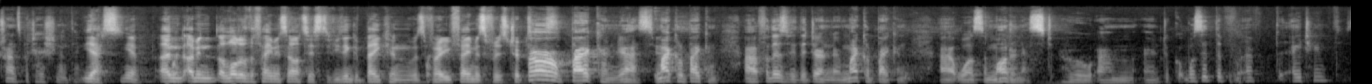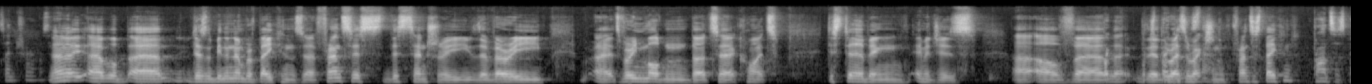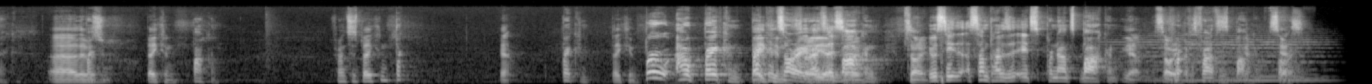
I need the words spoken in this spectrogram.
transportation and things. Yes. Yeah. And I mean, a lot of the famous artists. If you think of Bacon, was very famous for his triptychs. Oh, Bacon, yes. Michael Bacon. Uh, for those of you that don't know, Michael Bacon uh, was a modernist who, um, uh, was it the uh, the 18th century? No, no. Uh, well, uh, there's been a number of Bacons. Uh, Francis, this century, the very, uh, it's very modern but uh, quite disturbing images uh, of uh, the, the, the resurrection. Francis Bacon. Francis Bacon. Uh, there was Bacon? Bacon. Francis Bacon. Bac- Yeah, Bacon. Bacon. Bro, oh, bacon, bacon, Bacon, sorry, sorry, I yeah, said sorry. Sorry. You see, sometimes it's pronounced Bacon. Yeah, sorry. Fr- Francis Bacon, Yeah, sorry. yes.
